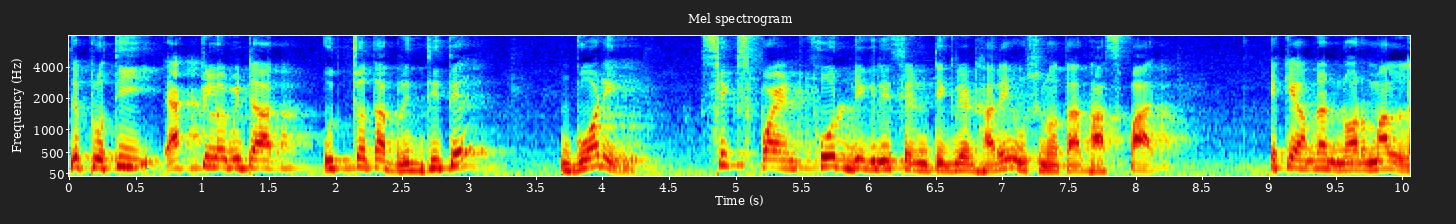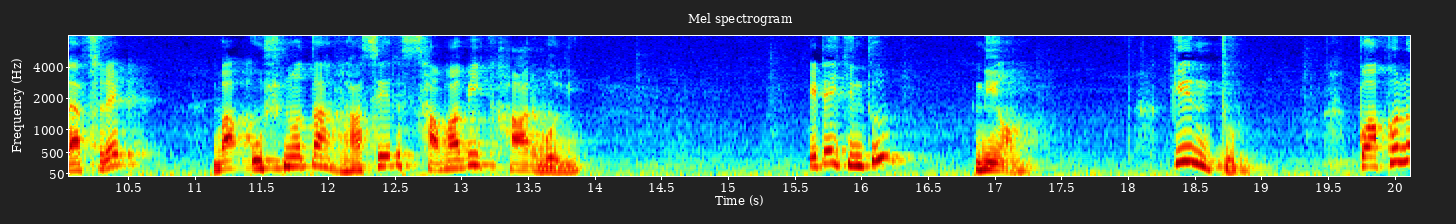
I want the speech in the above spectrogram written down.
যে প্রতি এক কিলোমিটার উচ্চতা বৃদ্ধিতে গড়ে six point four degree centigrade হারে উষ্ণতা হ্রাস পায়। একে আমরা নর্মাল ল্যাপস রেট বা উষ্ণতা হ্রাসের স্বাভাবিক হার বলি। এটাই কিন্তু নিয়ম। কিন্তু কখনো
